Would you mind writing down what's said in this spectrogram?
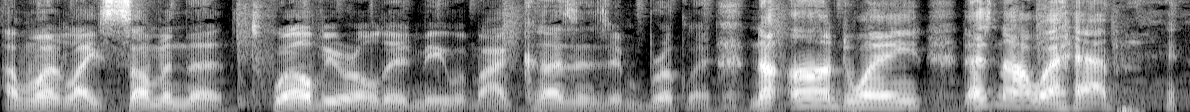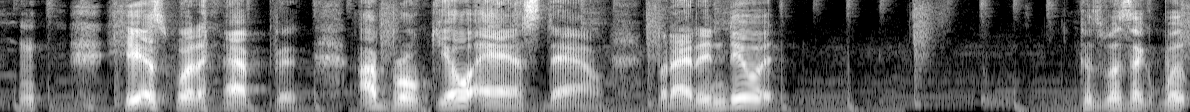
I wanted to like summon the 12 year old in me with my cousins in Brooklyn. Now, uh, Dwayne, that's not what happened. Here's what happened. I broke your ass down, but I didn't do it. Because what's like, what,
